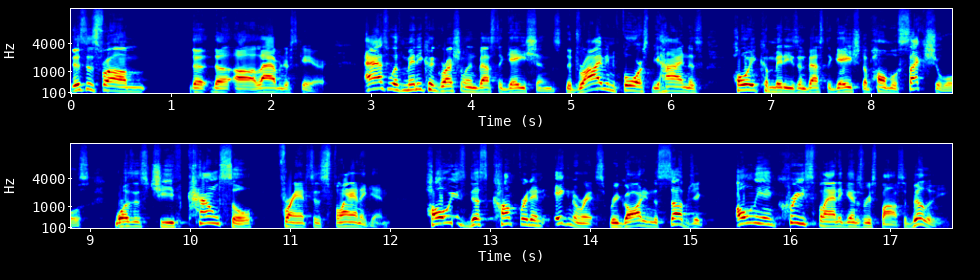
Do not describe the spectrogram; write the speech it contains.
This is from the the uh, Lavender Scare. As with many congressional investigations, the driving force behind this Hoey Committee's investigation of homosexuals was its chief counsel, Francis Flanagan. Hoey's discomfort and ignorance regarding the subject only increased Flanagan's responsibility.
